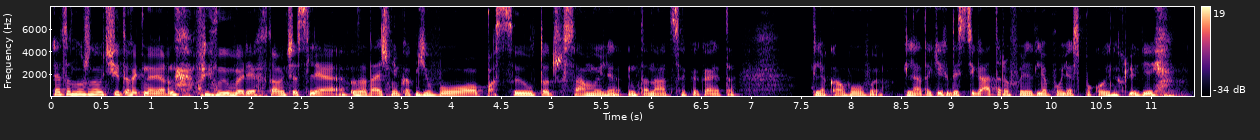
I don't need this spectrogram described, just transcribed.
Это нужно учитывать, наверное, при выборе, в том числе задачника, его посыл тот же самый или интонация какая-то. Для кого вы? Для таких достигаторов или для более спокойных людей?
